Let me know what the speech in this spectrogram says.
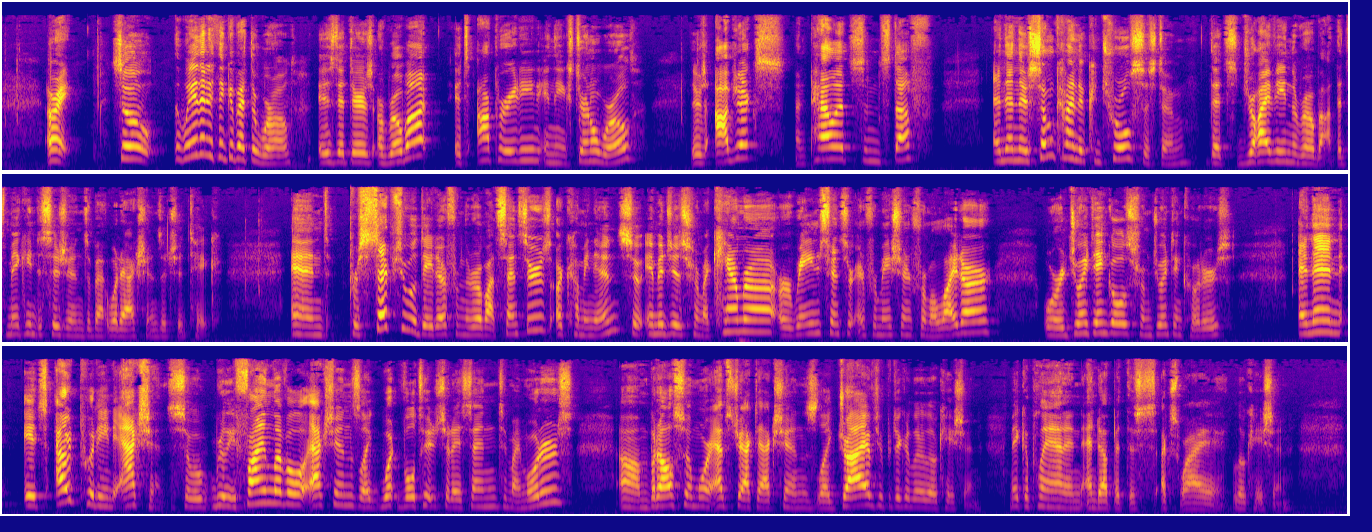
All right. So the way that I think about the world is that there's a robot it's operating in the external world. There's objects and pallets and stuff. And then there's some kind of control system that's driving the robot, that's making decisions about what actions it should take. And perceptual data from the robot sensors are coming in. So images from a camera or range sensor information from a LiDAR or joint angles from joint encoders. And then it's outputting actions. So really fine level actions like what voltage should I send to my motors um, but also more abstract actions like drive to a particular location, make a plan and end up at this XY location.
